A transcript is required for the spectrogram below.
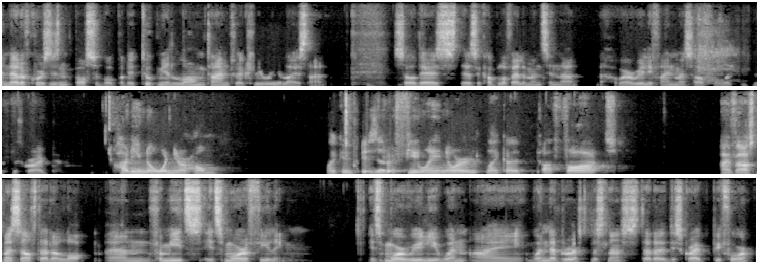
and that of course isn't possible. But it took me a long time to actually realize that. So there's there's a couple of elements in that uh, where I really find myself what you just described. How do you know when you're home? Like, is, is that a feeling or like a, a thought? I've asked myself that a lot, and for me, it's it's more a feeling. It's more really when I when that restlessness that I described before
